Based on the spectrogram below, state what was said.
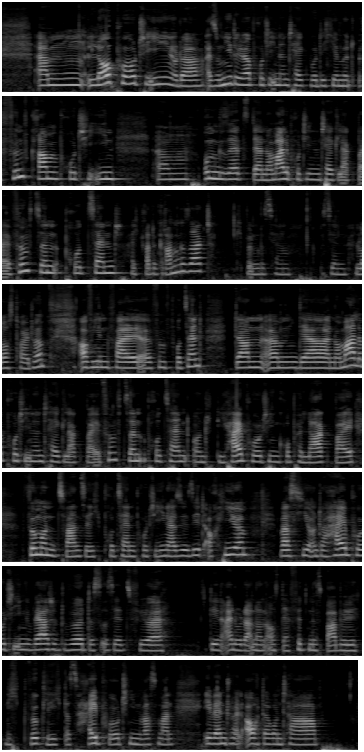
Ähm, Low Protein oder also niedriger Proteinintake wurde hier mit 5 Gramm Protein ähm, umgesetzt. Der normale Proteinintake lag bei 15 Prozent. Habe ich gerade Gramm gesagt? Ich bin ein bisschen bisschen lost heute. Auf jeden Fall äh, 5%. Dann ähm, der normale Proteinintake lag bei 15% und die High-Protein-Gruppe lag bei 25% Protein. Also ihr seht auch hier, was hier unter High-Protein gewertet wird. Das ist jetzt für den einen oder anderen aus der Fitness-Bubble nicht wirklich das High-Protein, was man eventuell auch darunter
